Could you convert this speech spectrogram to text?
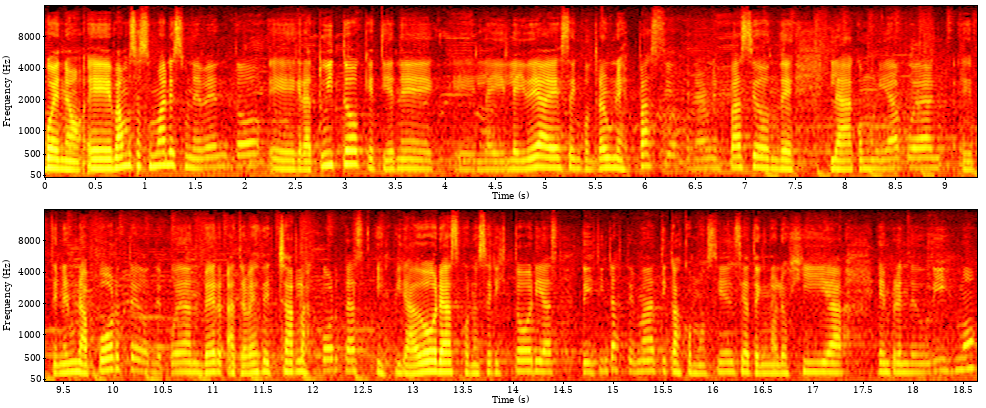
Bueno, eh, Vamos a Sumar es un evento eh, gratuito que tiene, eh, la, idea es encontrar un espacio, generar un espacio donde la comunidad pueda tener un aporte, donde puedan ver a través de charlas cortas, inspiradoras, conocer historias de distintas temáticas como ciencia, tecnología, emprendedurismo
